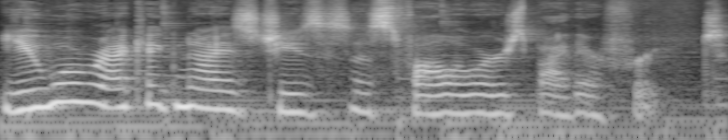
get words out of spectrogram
you will recognize Jesus' followers by their fruit.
